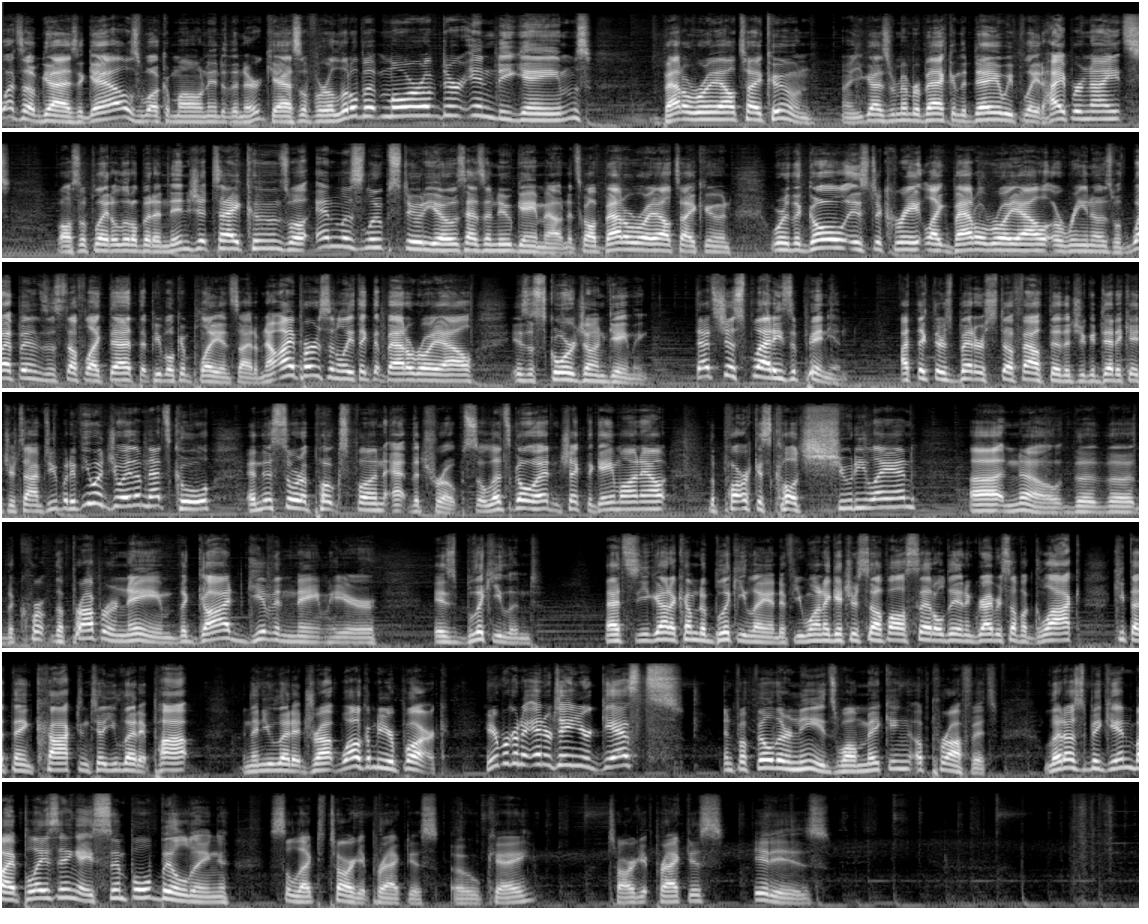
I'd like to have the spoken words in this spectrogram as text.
What's up, guys and gals? Welcome on into the Nerd Castle for a little bit more of their indie games. Battle Royale Tycoon. Uh, you guys remember back in the day we played Hyper Knights. We've also played a little bit of Ninja Tycoons. Well, Endless Loop Studios has a new game out, and it's called Battle Royale Tycoon, where the goal is to create like Battle Royale arenas with weapons and stuff like that that people can play inside of. Now, I personally think that Battle Royale is a scourge on gaming. That's just Splatty's opinion. I think there's better stuff out there that you can dedicate your time to, but if you enjoy them, that's cool. And this sort of pokes fun at the tropes. So let's go ahead and check the game on out. The park is called Shooty Land. Uh, no, the the the the proper name, the God-given name here, is Blickyland. That's you got to come to Blickyland if you want to get yourself all settled in and grab yourself a Glock. Keep that thing cocked until you let it pop, and then you let it drop. Welcome to your park. Here we're going to entertain your guests and fulfill their needs while making a profit. Let us begin by placing a simple building. Select target practice. Okay. Target practice it is.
